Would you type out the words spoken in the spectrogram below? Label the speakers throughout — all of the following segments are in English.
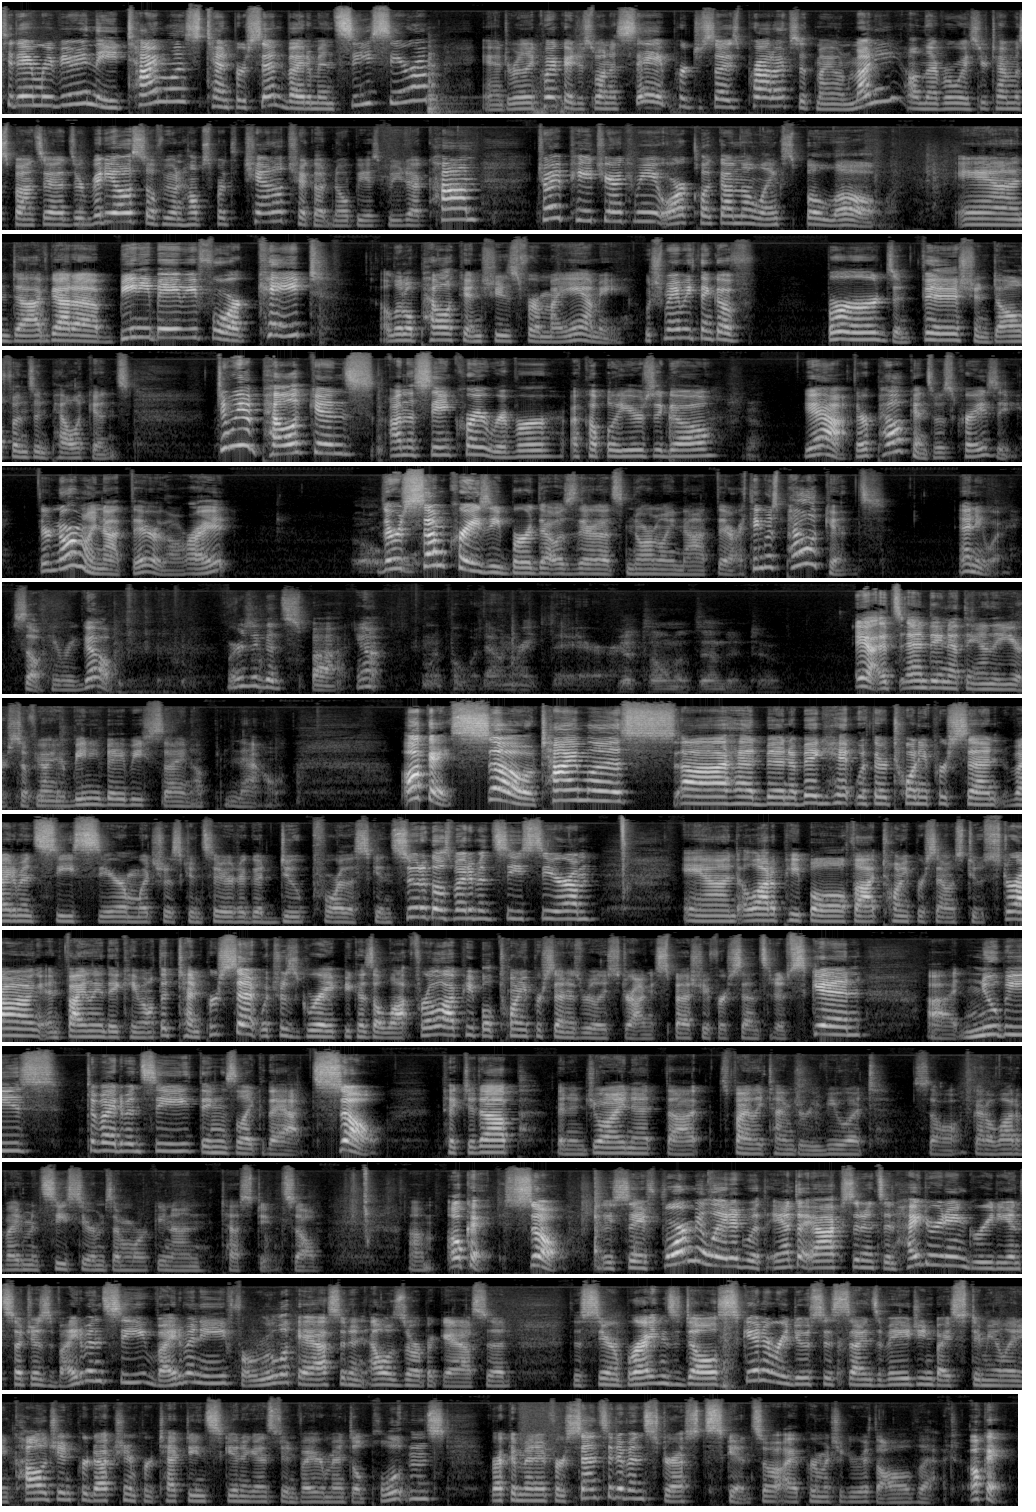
Speaker 1: today I'm reviewing the Timeless 10% Vitamin C Serum. And really quick, I just want to say, purchase size products with my own money. I'll never waste your time with sponsor ads or videos. So if you want to help support the channel, check out nobsbeauty.com, join Patreon community, or click on the links below. And uh, I've got a beanie baby for Kate, a little pelican. She's from Miami, which made me think of birds and fish and dolphins and pelicans. Did we have pelicans on the St. Croix River a couple of years ago?
Speaker 2: Yeah.
Speaker 1: Yeah, they're pelicans. It was crazy. They're normally not there though, right?
Speaker 2: Oh,
Speaker 1: There's some crazy bird that was there that's normally not there. I think it was pelicans. Anyway, so here we go. Where's a good spot? Yeah, I'm gonna put one down right there.
Speaker 2: You gotta tell them it's ending too.
Speaker 1: Yeah, it's ending at the end of the year. So if you want your Beanie Baby, sign up now. Okay, so Timeless uh, had been a big hit with their 20% vitamin C serum, which was considered a good dupe for the SkinCeuticals vitamin C serum. And a lot of people thought 20% was too strong. And finally, they came out with 10%, which was great because a lot for a lot of people, 20% is really strong, especially for sensitive skin, uh, newbies to vitamin C, things like that. So, picked it up, been enjoying it. Thought it's finally time to review it. So I've got a lot of vitamin C serums I'm working on testing. So, um, okay, so they say formulated with antioxidants and hydrating ingredients such as vitamin C, vitamin E, ferulic acid, and L-ascorbic acid. The serum brightens dull skin and reduces signs of aging by stimulating collagen production and protecting skin against environmental pollutants. Recommended for sensitive and stressed skin. So I pretty much agree with all of that. Okay.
